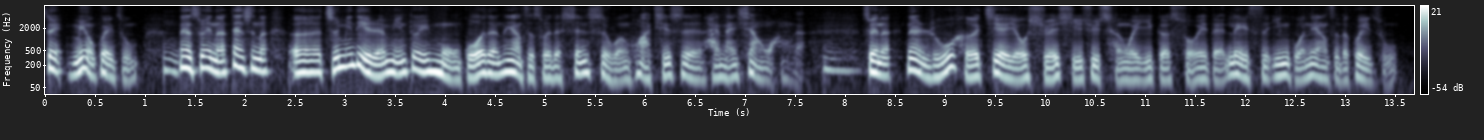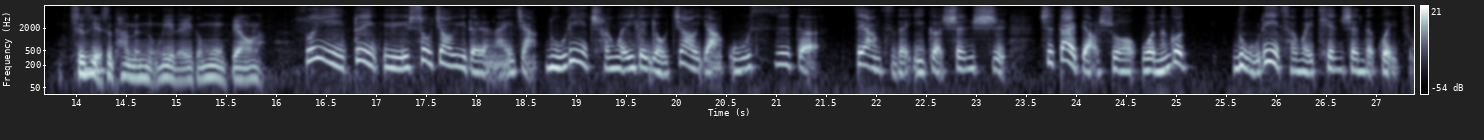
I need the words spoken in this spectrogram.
对，没有贵族。那所以呢，但是呢，呃，殖民地人民对于母国的那样子所谓的绅士文化，其实还蛮向往的。嗯，所以呢，那如何借由学习去成为一个所谓的类似英国那样子的贵族，其实也是他们努力的一个目标了。所以，对于受教育的人来讲，努力成为一个有教养、无私的这样子的一个绅士，是代表说我能够努力成为天生的贵族。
